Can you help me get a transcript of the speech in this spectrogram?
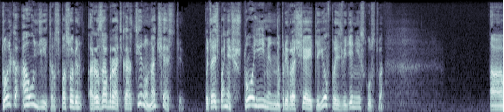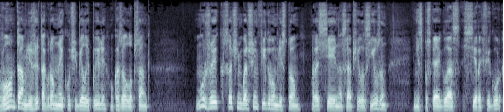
Только аудитор способен разобрать картину на части, пытаясь понять, что именно превращает ее в произведение искусства. «А вон там лежит огромная куча белой пыли», — указал Лобсанг. «Мужик с очень большим фиговым листом», — рассеянно сообщила Сьюзан, не спуская глаз с серых фигур.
